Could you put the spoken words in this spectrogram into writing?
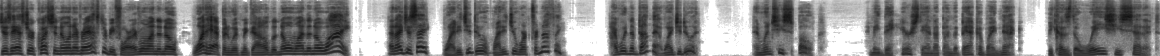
just asked her a question no one ever asked her before. Everyone wanted to know what happened with McDonald, but no one wanted to know why. And I just say, why did you do it? Why did you work for nothing? I wouldn't have done that. Why'd you do it? And when she spoke, I made the hair stand up on the back of my neck because the way she said it,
